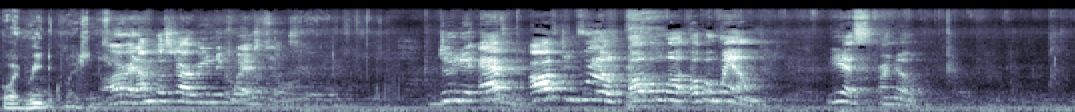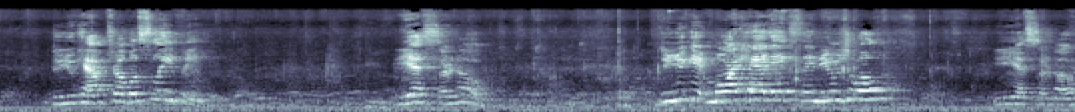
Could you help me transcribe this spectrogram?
Go ahead, read the questions. All right, I'm gonna start reading the questions. Do you often feel overwhelmed? Yes or no? Do you have trouble sleeping? Yes or no? Do you get more headaches than usual? Yes or no?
